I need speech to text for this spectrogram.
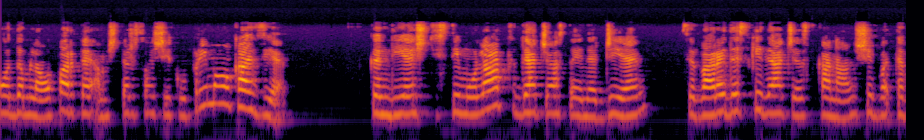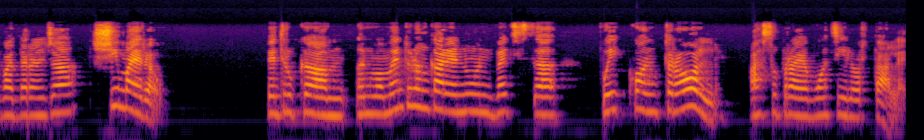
o dăm la o parte, am șters-o și cu prima ocazie. Când ești stimulat de această energie, se va redeschide acest canal și te va deranja și mai rău. Pentru că în momentul în care nu înveți să pui control asupra emoțiilor tale,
